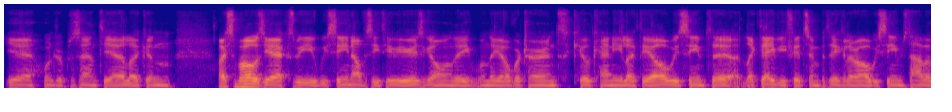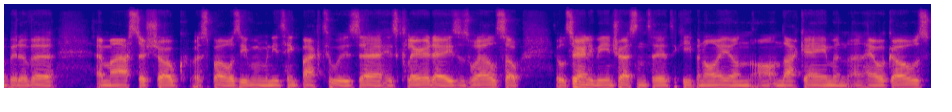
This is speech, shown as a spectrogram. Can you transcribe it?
Yeah, hundred percent. Yeah, like and I suppose yeah, because we we seen obviously two years ago when they when they overturned Kilkenny, like they always seem to like Davy Fitz in particular always seems to have a bit of a a master stroke, I suppose, even when you think back to his uh, his Clare days as well. So it will certainly be interesting to, to keep an eye on on that game and, and how it goes.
